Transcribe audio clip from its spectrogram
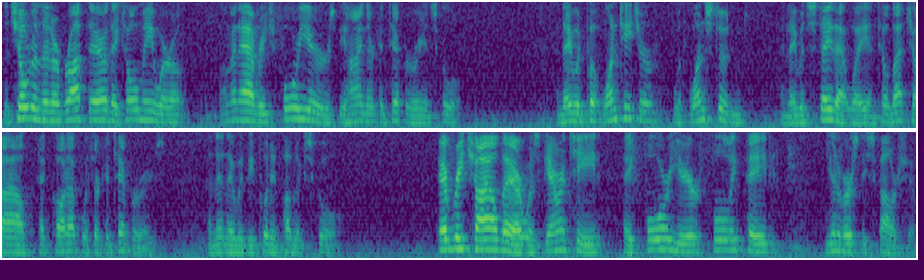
The children that are brought there, they told me, were uh, on an average four years behind their contemporary in school. And they would put one teacher with one student, and they would stay that way until that child had caught up with their contemporaries. And then they would be put in public school. Every child there was guaranteed a four year, fully paid university scholarship.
